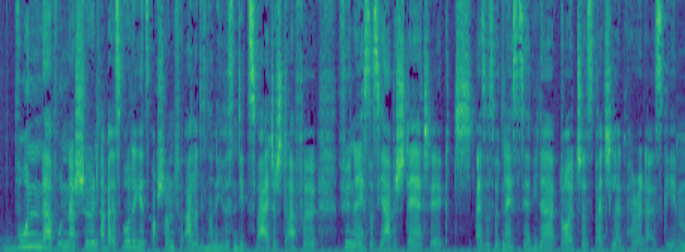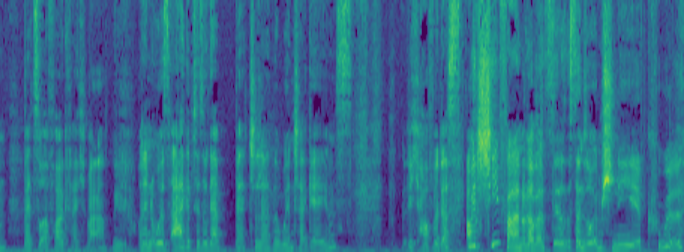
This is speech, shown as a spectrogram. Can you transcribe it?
wunder, wunderschön, aber es wurde jetzt auch schon für alle, die es noch nicht wissen, die zweite Staffel für nächstes Jahr bestätigt. Also es wird nächstes Jahr wieder deutsches Bachelor in Paradise geben, weil es so erfolgreich war. Ui. Und in den USA gibt es ja sogar Bachelor the Winter Games. Ich hoffe, dass auch, Mit Skifahren oder auch, was? Das ist dann so im Schnee. Cool.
